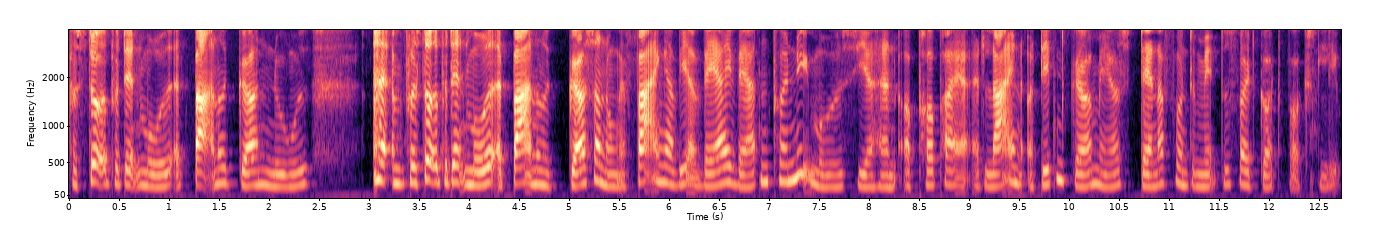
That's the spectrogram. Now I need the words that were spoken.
Forstået på den måde, at barnet gør noget, Forstået på den måde, at barnet gør sig nogle erfaringer ved at være i verden på en ny måde, siger han, og påpeger, at lejen og det, den gør med os, danner fundamentet for et godt voksenliv.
